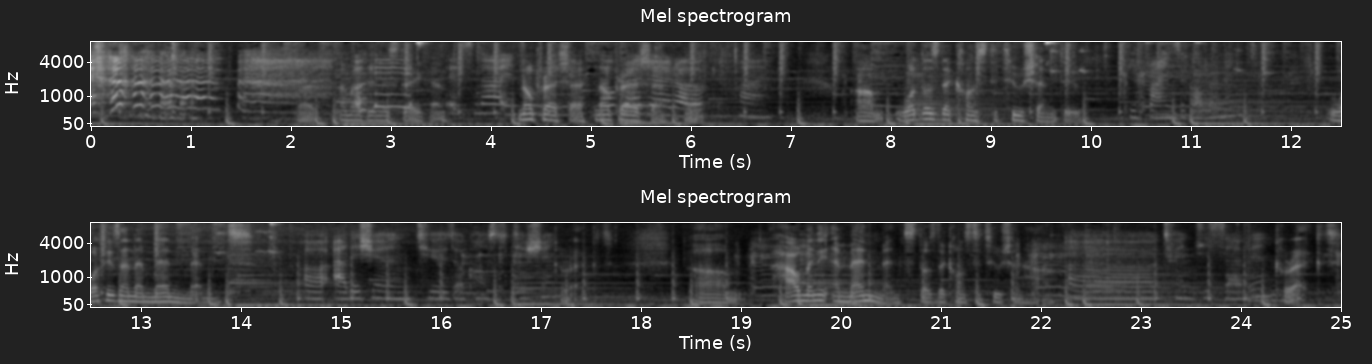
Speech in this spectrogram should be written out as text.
But I might be mistaken. It's not. No pressure, no pressure, at all. Okay, fine. Um, what does the Constitution do? Defines the government. What is an amendment? Uh, addition to the constitution. Correct. Um, how many amendments does the Constitution have? Uh, 27. Correct.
